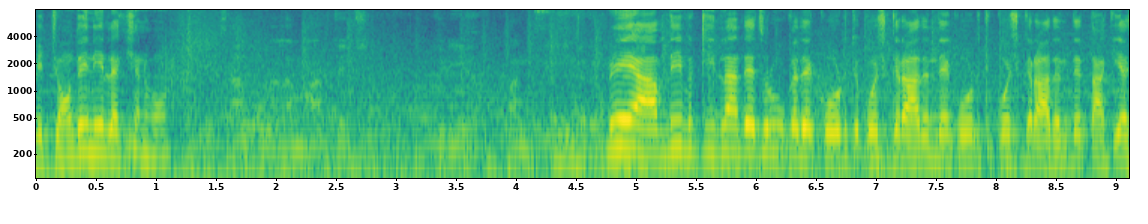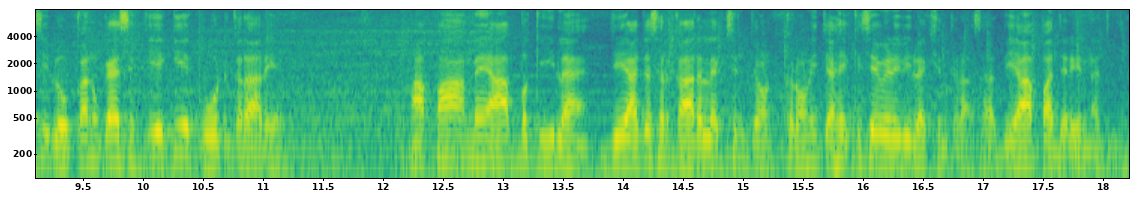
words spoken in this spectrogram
ਇਹ ਚਾਹੁੰਦੇ ਨਹੀਂ ਇਲੈਕਸ਼ਨ ਹੋਣ। ਇੱਕ ਸਾਲ ਹੋਣ ਵਾਲਾ ਮਾਰਚ ਵਿੱਚ ਜਿਹੜੀ ਆ ਭੰਗ ਹੋਈ ਸੀ ਜਗ੍ਹਾ ਵੀ ਆਪਦੀ ਵਕੀਲਾਂ ਦੇ ਥਰੂ ਕਦੇ ਕੋਰਟ 'ਚ ਕੁਛ ਕਰਾ ਦਿੰਦੇ ਕੋਰਟ 'ਚ ਕੁਛ ਕਰਾ ਦਿੰਦੇ ਤਾਂ ਕਿ ਅਸੀਂ ਲੋਕਾਂ ਨੂੰ ਕਹਿ ਸਕੀਏ ਕਿ ਇਹ ਕੋਰਟ ਕਰਾ ਰਿਹਾ ਆਪਾਂ, ਮੈਂ ਆਪ ਵਕੀਲ ਹਾਂ। ਜੇ ਅੱਜ ਸਰਕਾਰ ਇਲੈਕਸ਼ਨ ਚਾਹੁੰ- ਕਰਾਉਣੀ ਚਾਹੇ, ਕਿਸੇ ਵੇਲੇ ਵੀ ਇਲੈਕਸ਼ਨ ਕਰਾ ਸਕਦੀ ਹੈ ਆਪ ਭੱਜ ਰਹੇ ਇਹਨਾਂ ਚੀਜ਼ਾਂ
